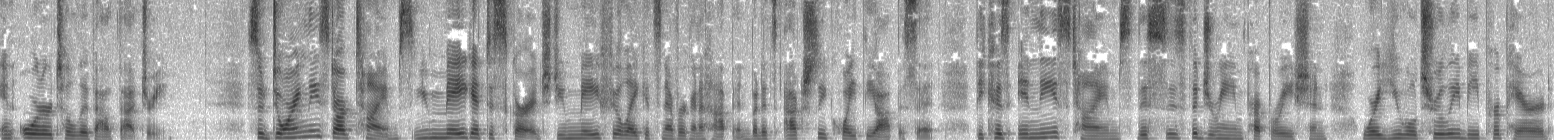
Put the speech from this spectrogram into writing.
in order to live out that dream. So during these dark times, you may get discouraged. You may feel like it's never going to happen, but it's actually quite the opposite. Because in these times, this is the dream preparation where you will truly be prepared.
